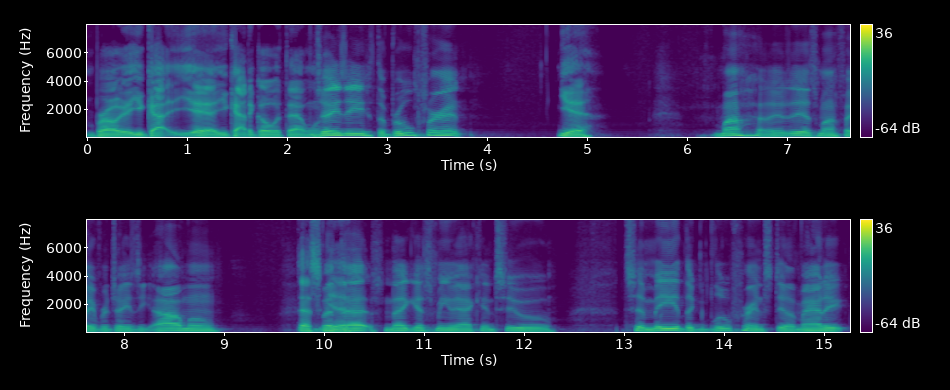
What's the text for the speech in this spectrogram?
bro. You got yeah, you got to go with that one. Jay Z, The Blueprint. yeah, My it is my favorite Jay Z album, that's but yeah. that that gets me back into to me the Blueprint Stillmatic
